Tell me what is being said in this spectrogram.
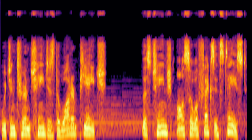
which in turn changes the water pH. This change also affects its taste.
